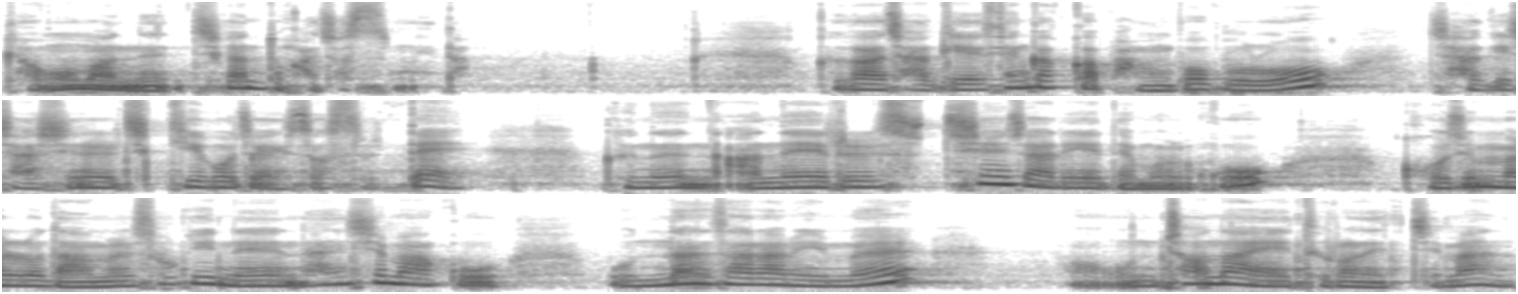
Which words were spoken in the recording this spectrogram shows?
경험하는 시간도 가졌습니다. 그가 자기의 생각과 방법으로 자기 자신을 지키고자 했었을 때 그는 아내를 수치의 자리에 내몰고 거짓말로 남을 속이는 한심하고 못난 사람임을 어, 온 천하에 드러냈지만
